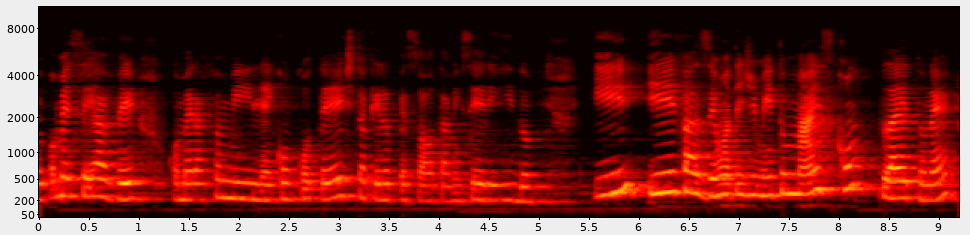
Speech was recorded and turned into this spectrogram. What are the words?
eu comecei a ver como era a família, em qual contexto aquele pessoal estava inserido e, e fazer um atendimento mais completo, né?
